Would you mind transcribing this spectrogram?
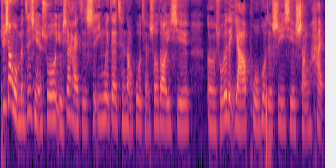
就像我们之前说，有些孩子是因为在成长过程受到一些呃所谓的压迫或者是一些伤害，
